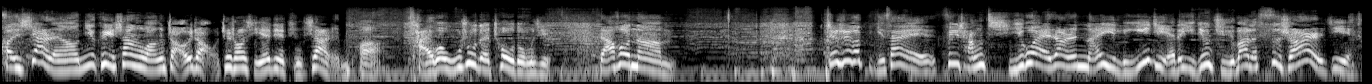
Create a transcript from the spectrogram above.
很吓人啊！你也可以上网找一找，这双鞋也挺吓人啊，踩过无数的臭东西。然后呢？这是个比赛非常奇怪、让人难以理解的，已经举办了四十二届。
